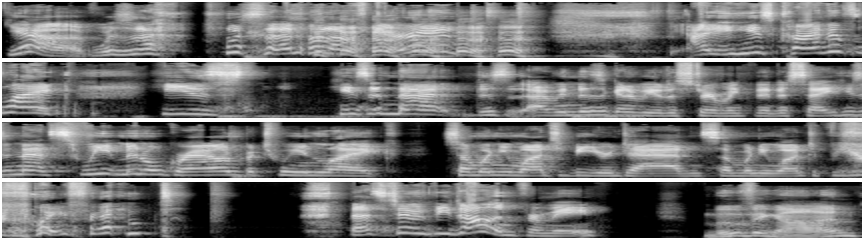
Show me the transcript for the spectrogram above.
Yeah, was that was that not apparent? I, he's kind of like he's he's in that this I mean this is going to be a disturbing thing to say. He's in that sweet middle ground between like someone you want to be your dad and someone you want to be your boyfriend. That's Timothy Dalton for me. Moving on.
